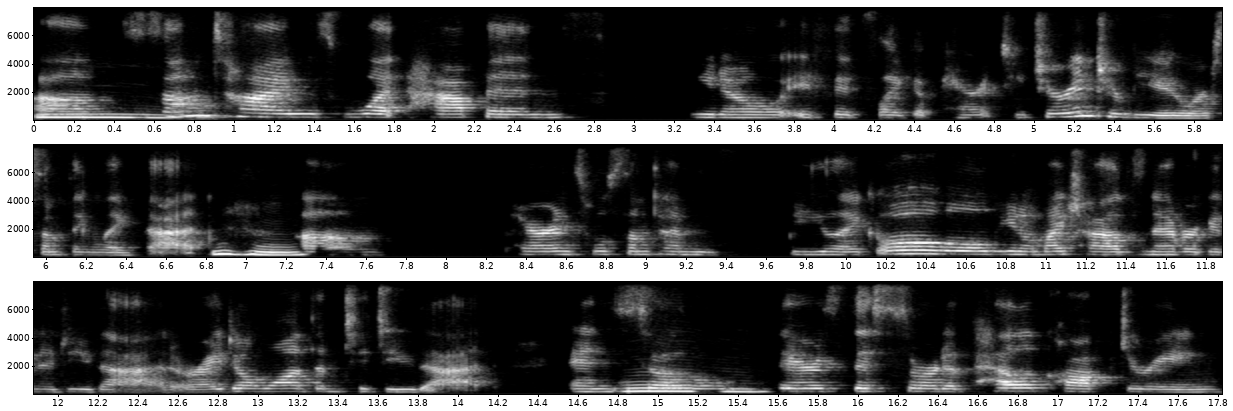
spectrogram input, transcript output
Um, mm. Sometimes what happens you know, if it's like a parent teacher interview or something like that, mm-hmm. um, parents will sometimes be like, oh, well, you know, my child's never going to do that, or I don't want them to do that. And so mm-hmm. there's this sort of helicoptering,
